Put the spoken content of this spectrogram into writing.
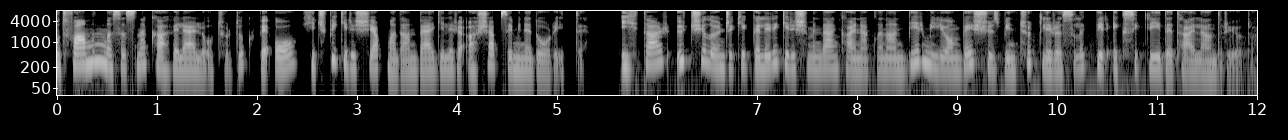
Mutfağımın masasına kahvelerle oturduk ve o hiçbir giriş yapmadan belgeleri ahşap zemine doğru itti. İhtar, 3 yıl önceki galeri girişiminden kaynaklanan 1 milyon 500 bin Türk lirasılık bir eksikliği detaylandırıyordu.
